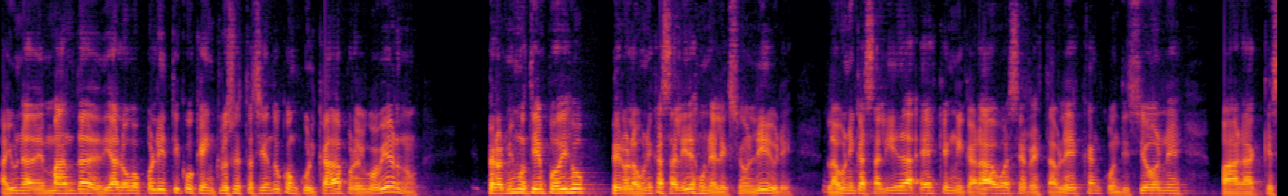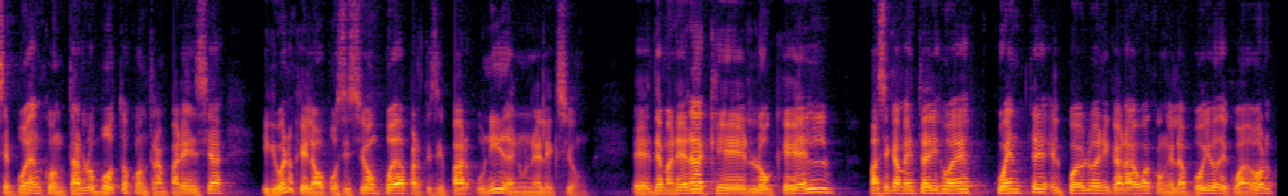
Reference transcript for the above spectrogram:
hay una demanda de diálogo político que incluso está siendo conculcada por el gobierno. Pero al mismo tiempo dijo, pero la única salida es una elección libre. La única salida es que en Nicaragua se restablezcan condiciones, para que se puedan contar los votos con transparencia y que, bueno, que la oposición pueda participar unida en una elección. Eh, de manera que lo que él básicamente dijo es, cuente el pueblo de Nicaragua con el apoyo de Ecuador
